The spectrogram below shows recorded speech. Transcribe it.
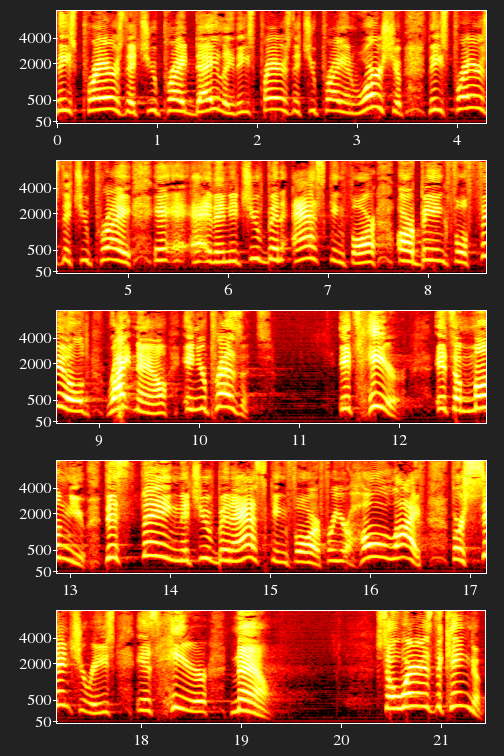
these prayers that you pray daily, these prayers that you pray in worship, these prayers that you pray eh, eh, eh, and that you've been asking for are being fulfilled right now in your presence. It's here. It's among you. This thing that you've been asking for for your whole life, for centuries, is here now. So, where is the kingdom?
